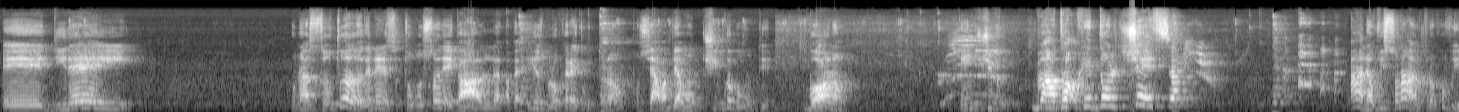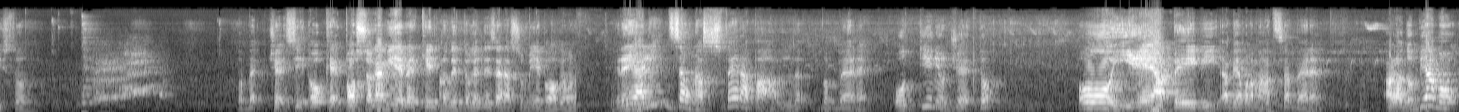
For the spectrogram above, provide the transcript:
E direi una struttura dove tenere sotto custodia i pal. Vabbè, io sbloccherei tutto, no? Possiamo, abbiamo 5 punti. Buono. In 5... Madonna, che dolcezza! Ah, ne ho visto un altro, che ho visto? Vabbè, cioè sì, ok, posso capire perché hanno detto che il design assomiglia ai Pokémon. Realizza una sfera PAL, va bene. Ottieni oggetto. Oh yeah, baby. Abbiamo la mazza, bene. Allora, dobbiamo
